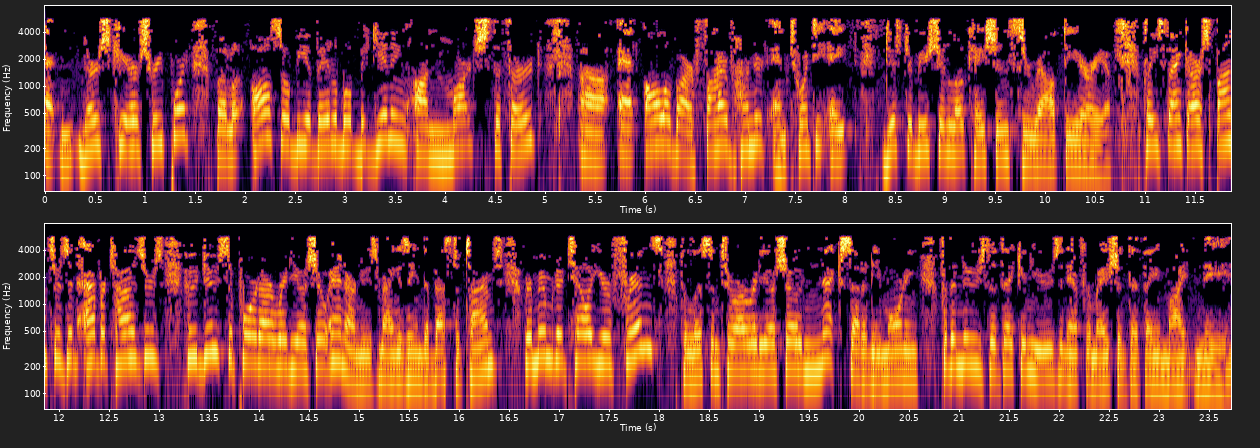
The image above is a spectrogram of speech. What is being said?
at Nurse Care Shreveport, but will also be available beginning on March the 3rd uh, at all of our 528 distribution locations throughout the area. Please thank our sponsors and advertisers who do support our radio show and our news magazine, The Best of Times. Remember to tell your friends to listen to our radio show next Saturday morning for the news that they can use and information that they might need.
